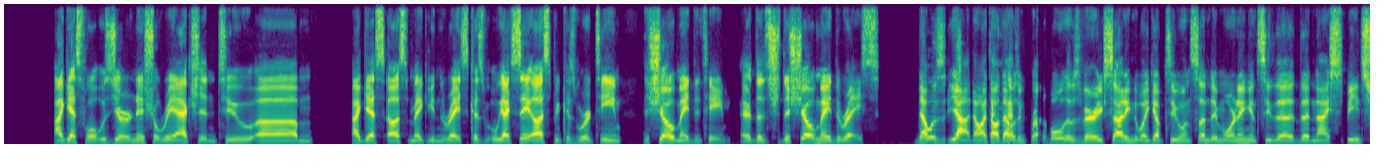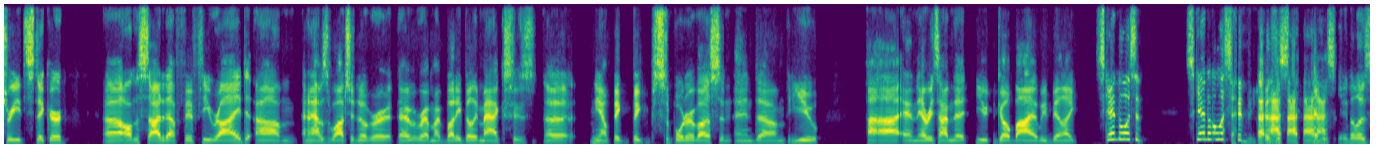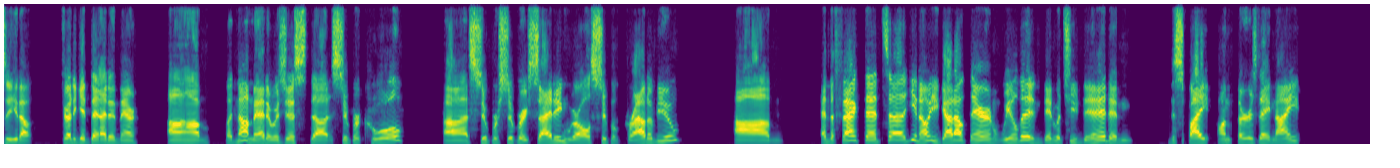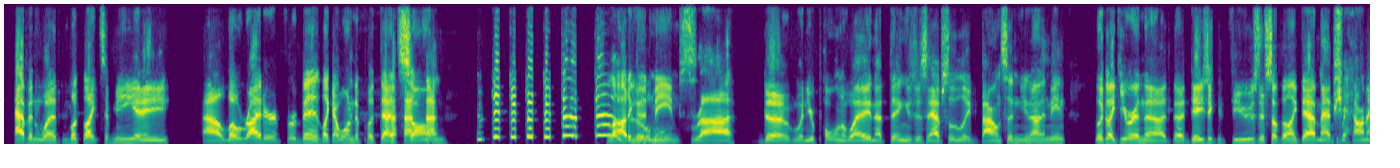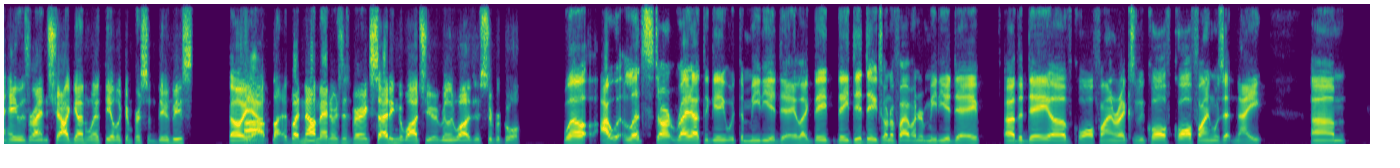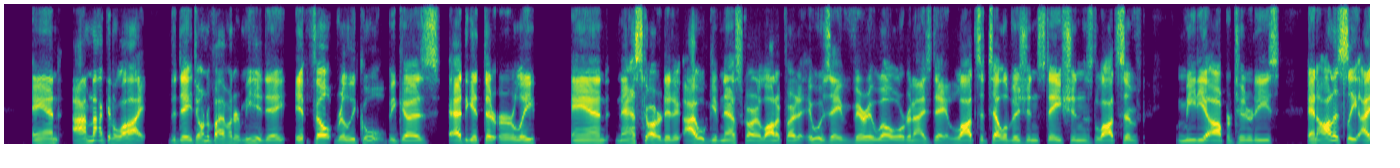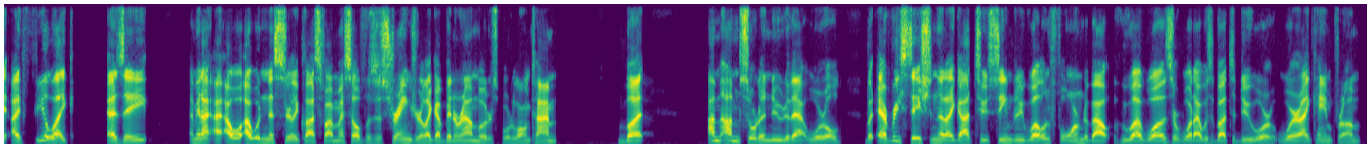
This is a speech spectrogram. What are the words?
I guess what was your initial reaction to um, I guess us making the race? Because we I say us because we're a team. The show made the team. Uh, The the show made the race. That was yeah, no, I thought that was incredible. It was very exciting to wake up to on Sunday morning and see the the nice Speed Street sticker uh, on the side of that 50 ride. Um, and I was watching over over at my buddy Billy Max, who's uh, you know big big supporter of us and and um, you. Uh, and every time that you'd go by, we'd be like, scandalous, scandalous, because of scandalous, you know, try to get that in there. Um, but no, man, it was just uh, super cool, uh, super, super exciting. We're all super proud of you. Um, and the fact that, uh, you know, you got out there and wheeled it and did what you did. And despite on Thursday night having what looked like to me a uh, low rider for a bit, like I wanted to put that song. A lot of good memes. Rider when you're pulling away and that thing is just absolutely bouncing. You know what I mean? looked like you were in the, the Dazed and Confused or something like that. Matthew McConaughey was riding shotgun with you, looking for some doobies. Oh yeah. Uh, but but no, man, it was just very exciting to watch you. It really was. It was super cool. Well, I w- let's start right out the gate with the media day. Like they they did Daytona 500 media day, uh, the day of qualifying, right? Because we qual- qualifying was at night. Um, and I'm not gonna lie, the Daytona 500 media day it felt really cool because I had to get there early, and NASCAR did it. I will give NASCAR a lot of credit. It was a very well organized day. Lots of television stations, lots of media opportunities, and honestly, I I feel like as a I mean, I, I, I wouldn't necessarily classify myself as a stranger. Like I've been around motorsport a long time, but I'm I'm sort of new to that world. But every station that I got to seemed to be well informed about who I was or what I was about to do or where I came from.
